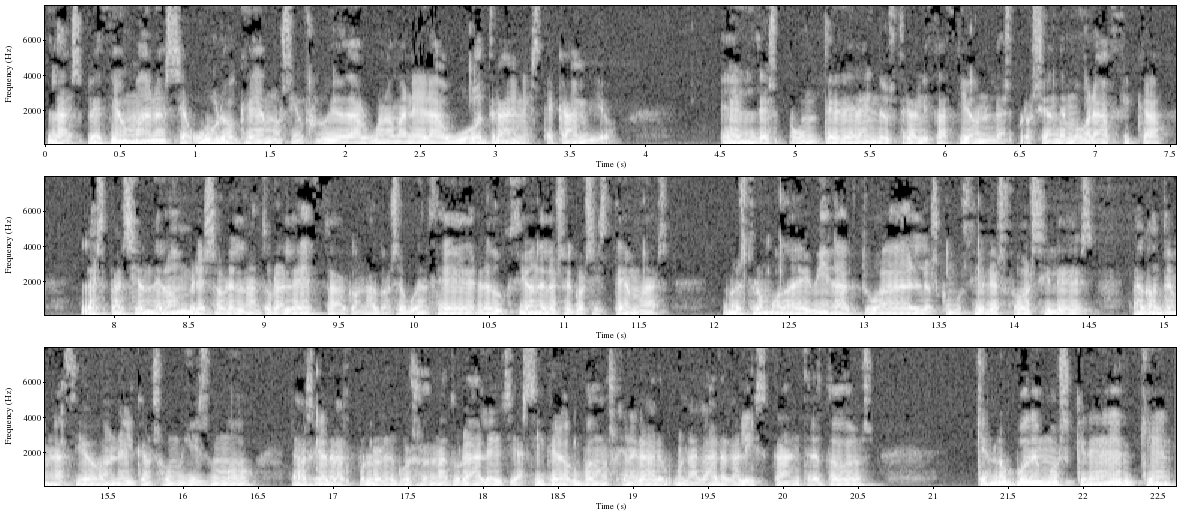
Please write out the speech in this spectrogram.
la especie humana seguro que hemos influido de alguna manera u otra en este cambio. El despunte de la industrialización, la explosión demográfica, la expansión del hombre sobre la naturaleza, con la consecuente reducción de los ecosistemas, nuestro modo de vida actual, los combustibles fósiles, la contaminación, el consumismo, las guerras por los recursos naturales, y así creo que podemos generar una larga lista entre todos, que no podemos creer que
